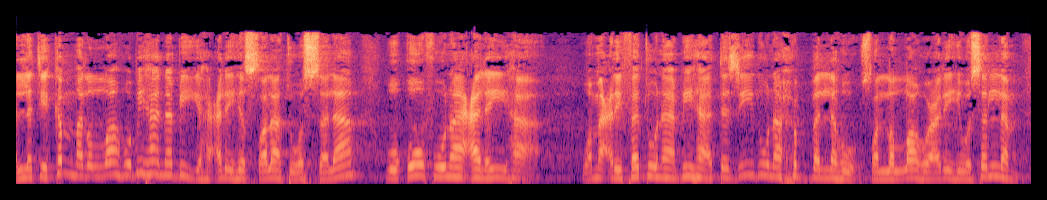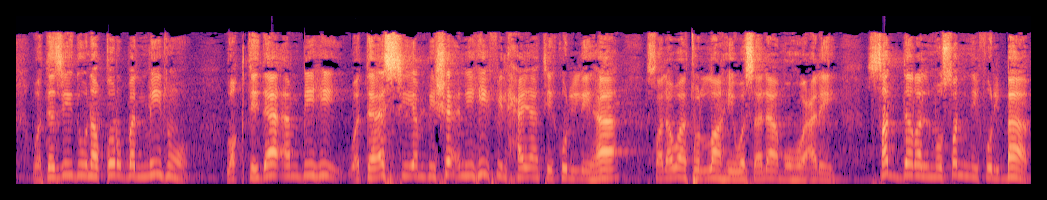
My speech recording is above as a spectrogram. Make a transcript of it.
التي كمل الله بها نبيه عليه الصلاة والسلام وقوفنا عليها ومعرفتنا بها تزيدنا حبا له صلى الله عليه وسلم وتزيدنا قربا منه واقتداء به وتأسيا بشأنه في الحياة كلها صلوات الله وسلامه عليه. صدر المصنف الباب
